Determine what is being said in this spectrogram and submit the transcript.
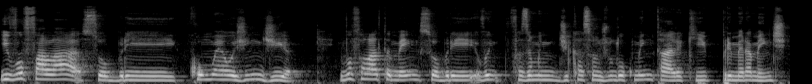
e vou falar sobre como é hoje em dia e vou falar também sobre. Eu vou fazer uma indicação de um documentário aqui, primeiramente,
